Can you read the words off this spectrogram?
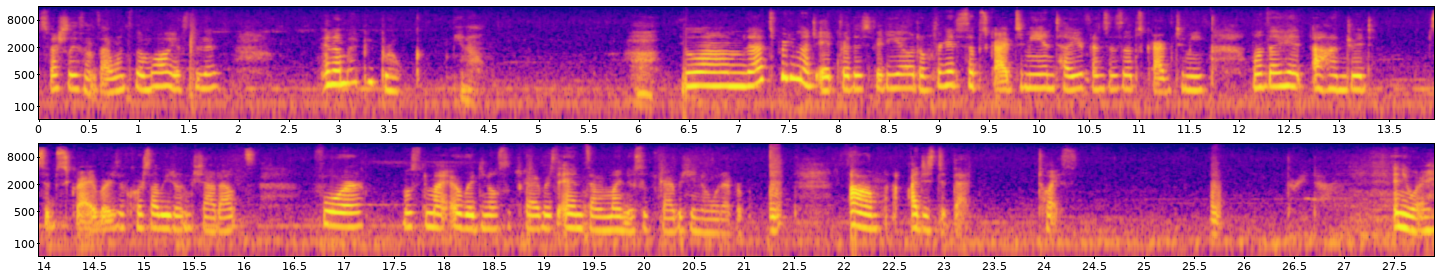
Especially since I went to the mall yesterday. And I might be broke, you know. So, um, that's pretty much it for this video. Don't forget to subscribe to me and tell your friends to subscribe to me. Once I hit 100 subscribers, of course I'll be doing shoutouts for most of my original subscribers and some of my new subscribers, you know, whatever. Um, I just did that twice. Three times. Anyway.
